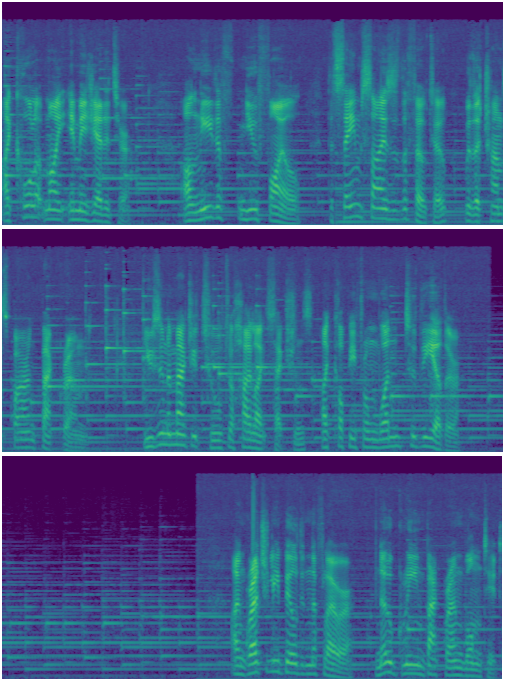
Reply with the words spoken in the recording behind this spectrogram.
I call up my image editor. I'll need a new file, the same size as the photo with a transparent background. Using a magic tool to highlight sections, I copy from one to the other. I'm gradually building the flower, no green background wanted.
